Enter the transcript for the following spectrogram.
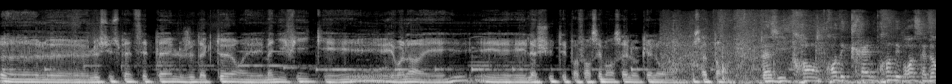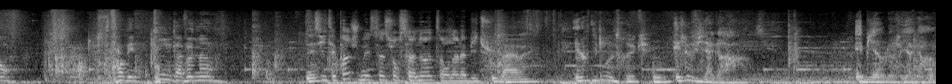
Euh, le, le suspense est tel, le jeu d'acteur est magnifique et, et voilà et, et- et la chute n'est pas forcément celle auquel on, on s'attend. Vas-y, prends, prends des crèmes, prends des brosses à dents. Prends des pompes à venin. N'hésitez pas, je mets ça sur sa note, on a l'habitude. Bah ouais. Et alors dis-moi un truc. Et le Viagra? Eh bien, le Viagra.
